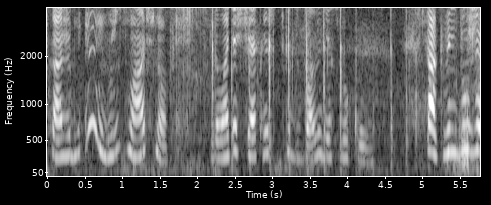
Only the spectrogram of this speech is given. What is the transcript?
скаже, «М, дуже смачно. Давайте ще трішечки додамо для смаку. Так, він дуже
